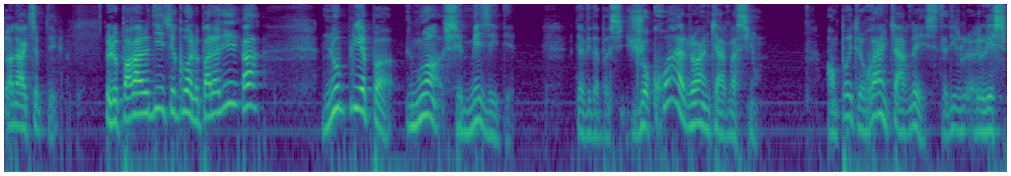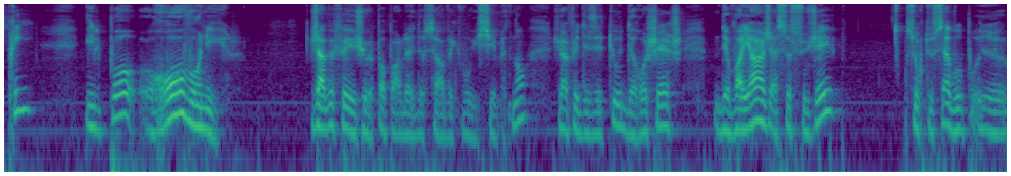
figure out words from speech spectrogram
qu'on a accepté le paradis, c'est quoi le paradis ah N'oubliez pas, moi, c'est mes idées. David Abbassi. Je crois à la réincarnation. On peut être réincarné, c'est-à-dire l'esprit, il peut revenir. J'avais fait, je ne vais pas parler de ça avec vous ici maintenant, j'avais fait des études, des recherches, des voyages à ce sujet. Surtout ça, vous, euh,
